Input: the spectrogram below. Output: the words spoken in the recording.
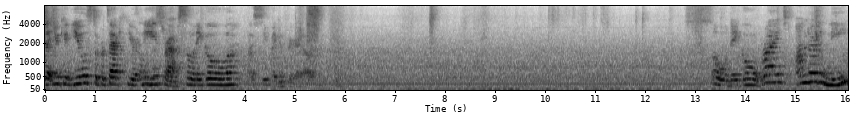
that you can use to protect your knee straps. So they go, let's see if I can figure it out. So they go right under the knee.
